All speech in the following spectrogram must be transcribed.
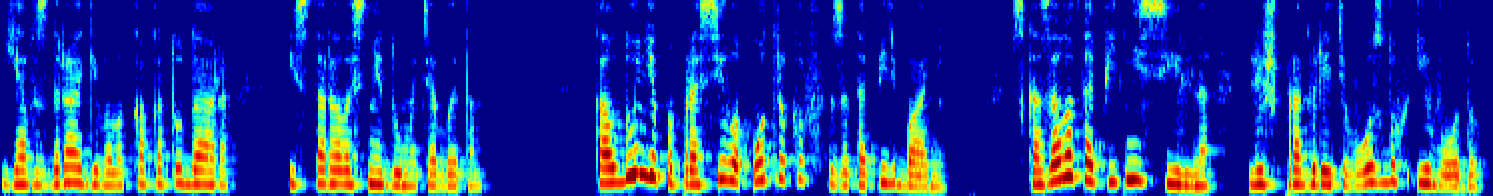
Я вздрагивала, как от удара, и старалась не думать об этом. Колдунья попросила отроков затопить баню. Сказала топить не сильно, лишь прогреть воздух и воду.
